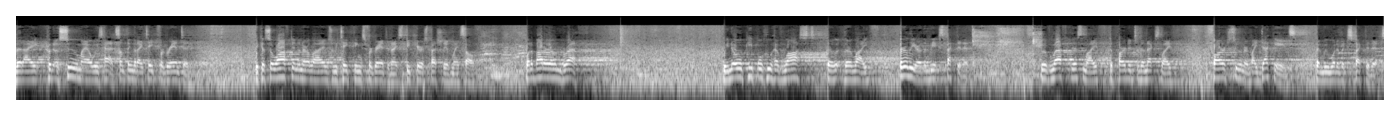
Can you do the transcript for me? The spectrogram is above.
that I could assume I always had, something that I take for granted. Because so often in our lives we take things for granted, I speak here especially of myself. What about our own breath? We know people who have lost their, their life earlier than we expected it, who have left this life, departed to the next life far sooner, by decades, than we would have expected it.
